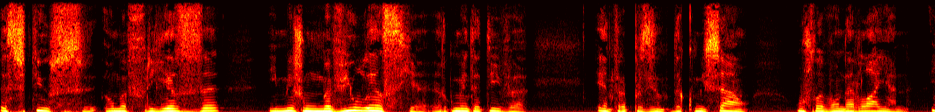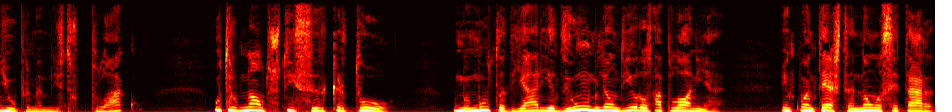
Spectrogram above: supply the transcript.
assistiu-se a uma frieza e mesmo uma violência argumentativa entre a presidente da Comissão, Ursula von der Leyen, e o primeiro-ministro polaco. O Tribunal de Justiça decretou uma multa diária de 1 milhão de euros à Polónia, enquanto esta não aceitar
